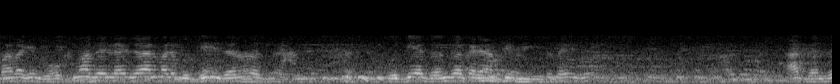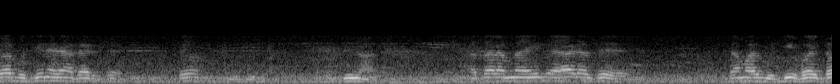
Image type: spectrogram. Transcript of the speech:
પણ મોક્ષ મોક્ષમાં જઈ લઈ જવા માટે બુદ્ધિની જરૂર જ નથી. બુદ્ધિએ દ્વંદ્વ કર્યા છે. શું થયું આ દ્વંદ્વ બુદ્ધિને આધારિત છે. અત્યારે અમને અહીં બેહાડ્યા છે. તમારી બુદ્ધિ હોય તો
